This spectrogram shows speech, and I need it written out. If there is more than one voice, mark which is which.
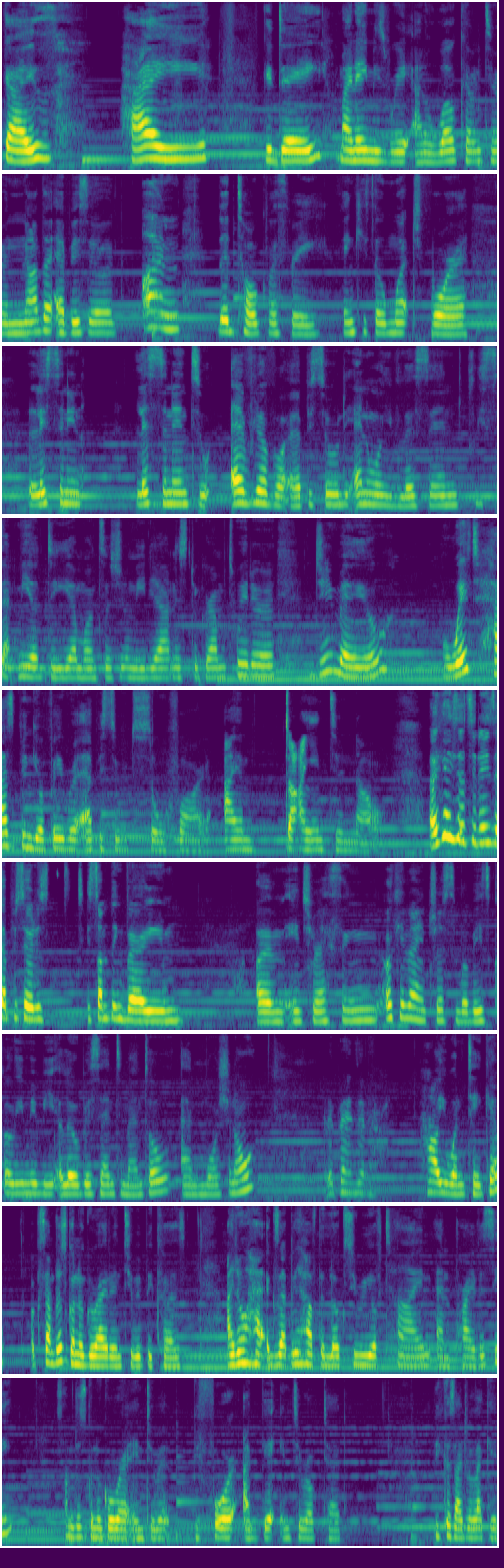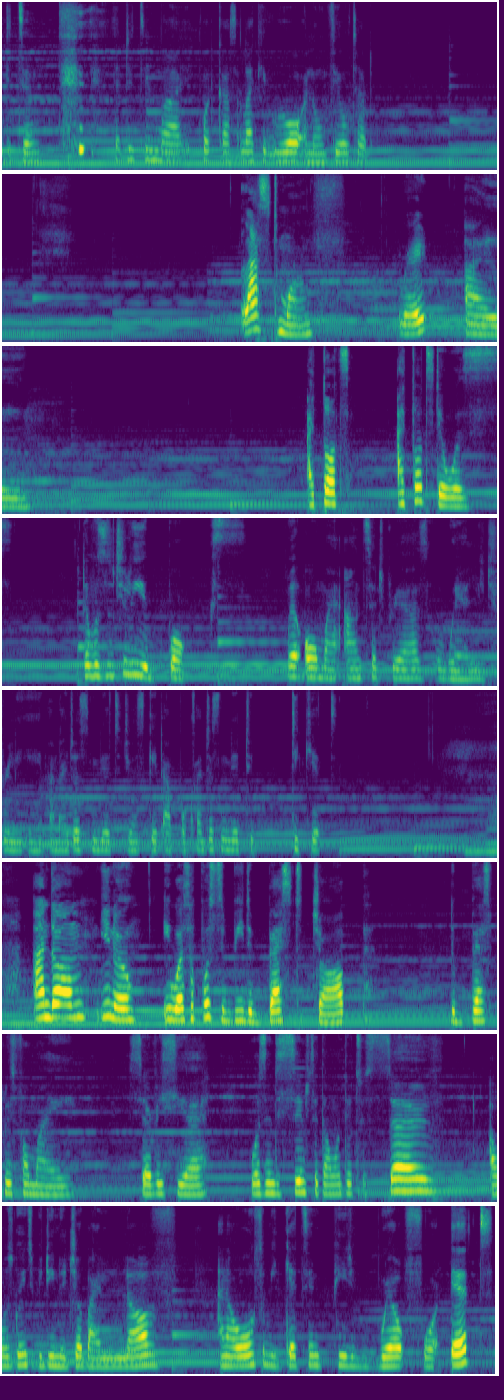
Speaker 1: guys. Hi. Good day. My name is Ray, and welcome to another episode on the Talk for Three. Thank you so much for listening listening to every of our episode. Anyone you've listened, please send me a DM on social media on Instagram, Twitter, Gmail. Which has been your favorite episode so far? I am dying to know. Okay, so today's episode is, is something very um interesting. Okay, not interesting, but basically maybe a little bit sentimental and emotional. It depends on how you want to take it. Okay, so I'm just gonna go right into it because I don't ha- exactly have the luxury of time and privacy. So I'm just gonna go right into it before I get interrupted because I don't like editing. editing my podcast, I like it raw and unfiltered. Last month, right? I I thought I thought there was there was literally a box where all my answered prayers were literally in and I just needed to just get that box. I just needed to tick it. And um, you know, it was supposed to be the best job, the best place for my service here. It was in the same state I wanted to serve. I was going to be doing the job I love and I'll also be getting paid well for it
